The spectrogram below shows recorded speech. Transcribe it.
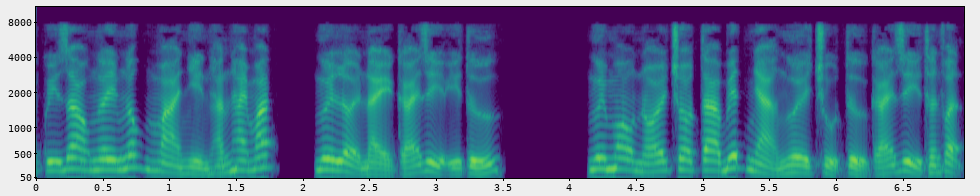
Quý Giao ngây ngốc mà nhìn hắn hai mắt, ngươi lời này cái gì ý tứ? Ngươi mau nói cho ta biết nhà ngươi chủ tử cái gì thân phận.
